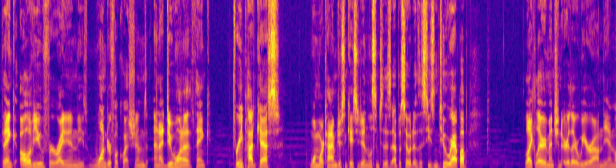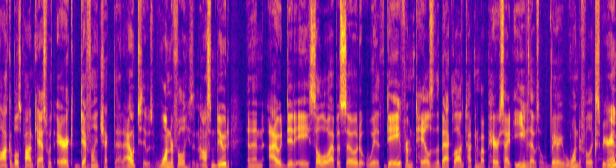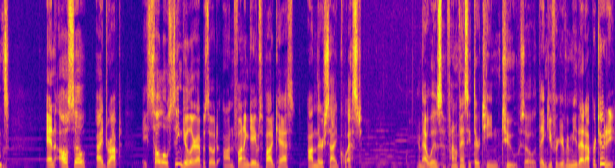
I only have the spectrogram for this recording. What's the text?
Thank all of you for writing in these wonderful questions. And I do want to thank three podcasts one more time, just in case you didn't listen to this episode of the season two wrap up. Like Larry mentioned earlier, we were on the Unlockables podcast with Eric. Definitely check that out. It was wonderful. He's an awesome dude. And then I did a solo episode with Dave from Tales of the Backlog talking about Parasite Eve. That was a very wonderful experience. And also, I dropped a solo singular episode on Fun and Games podcast on their side quest. And that was Final Fantasy 13 2. So thank you for giving me that opportunity.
